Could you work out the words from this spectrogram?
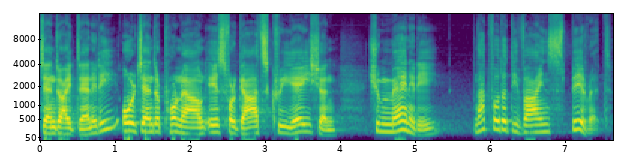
Gender identity or gender pronoun is for God's creation, humanity, not for the divine spirit.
